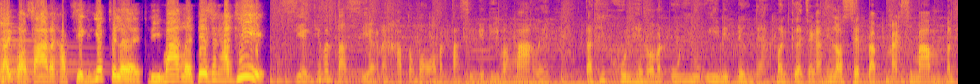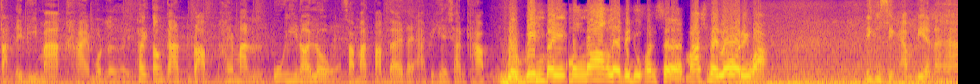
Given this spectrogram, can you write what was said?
ไซต์ก่อสร้างนะครับ เสียงเงียบไปเลย ดีมากเลยเปลี่ยนสถานที่ เสียงที่มันตัดเสียงนะครับ ต้องบอกว่ามันตัดเสียงได้ดีมากๆเลย แต่ที่คุณเห็นว่ามันอุ้ยอุ้ยนิดนึงเนี่ย มันเกิดจากการที่เราเซตแบบแม็กซิมัมมันตัดได้ดีมากหายหมดเลย ถ้าต้องการปรับให้มันอุ้ยน้อยลง สามารถปรับได้ในแอปพลิเคชันครับ เดี๋ยวบินไปเมืองนอกเลยไปดูคอนเสิร์ตมาร์ชเมลโล่ดีกว่า นี่คือเสียงแอมเบียนนะฮะ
